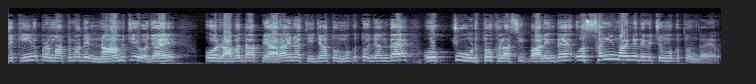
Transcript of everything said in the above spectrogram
ਯਕੀਨ ਪ੍ਰਮਾਤਮਾ ਦੇ ਨਾਮ 'ਚ ਹੋ ਜਾਏ ਉਹ ਰੱਬ ਦਾ ਪਿਆਰਾ ਇਹਨਾਂ ਚੀਜ਼ਾਂ ਤੋਂ ਮੁਕਤ ਹੋ ਜਾਂਦਾ ਹੈ, ਉਹ ਝੂਠ ਤੋਂ ਖਲਾਸੀ ਪਾ ਲੈਂਦਾ ਹੈ, ਉਹ ਸਹੀ ਮਾਇਨੇ ਦੇ ਵਿੱਚ ਮੁਕਤ ਹੁੰਦਾ ਹੈ ਉਹ।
